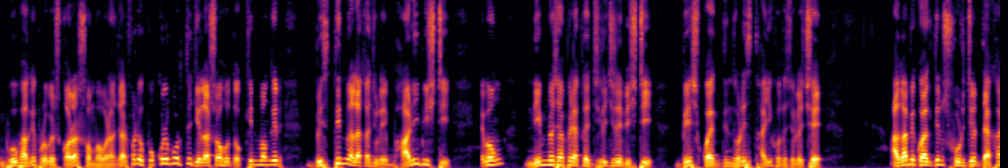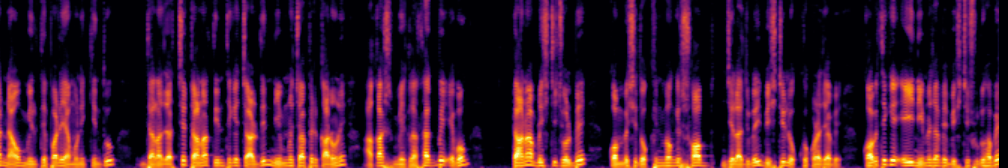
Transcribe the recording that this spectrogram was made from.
ভূভাগে প্রবেশ করার সম্ভাবনা, যার ফলে উপকূলবর্তী জেলাসহ দক্ষিণবঙ্গের বিস্তীর্ণ এলাকা জুড়ে ভারী বৃষ্টি এবং নিম্নচাপের একটা ঝিরিঝিরে বৃষ্টি বেশ কয়েকদিন ধরে স্থায়ী হতে চলেছে। আগামী কয়েকদিন সূর্যের দেখা নাও মিলতে পারে এমনই কিন্তু জানা যাচ্ছে। টানা তিন থেকে চার দিন নিম্নচাপের কারণে আকাশ মেঘলা থাকবে এবং টানা বৃষ্টি চলবে কম বেশি দক্ষিণবঙ্গের সব জেলা জুড়েই বৃষ্টি লক্ষ্য করা যাবে। কবে থেকে এই নিম্নচাপে বৃষ্টি শুরু হবে,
